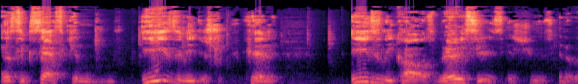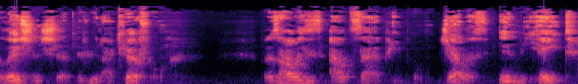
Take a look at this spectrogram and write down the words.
and success can easily can easily cause very serious issues in a relationship if you're not careful. But there's always these outside people, jealous, envy, hate,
